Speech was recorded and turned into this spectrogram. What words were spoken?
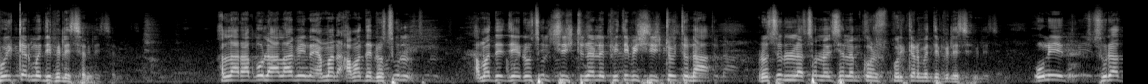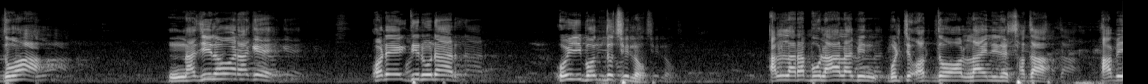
পরীক্ষার মধ্যে ফেলেছেন। আল্লাহ রাবুল আলমিন আমার, আমাদের রসুল, আমাদের যে রসুল সৃষ্টি নাহলে পৃথিবী সৃষ্টি হইতো না, রসুল্লাহ সাল্লাহ সাল্লাম পরীক্ষার মধ্যে ফেলেছেন। উনি সুরা দোয়া নাজিল হওয়ার আগে অনেক দিন ওনার ওই বন্ধ ছিল। আল্লাহ রাবুল আলমিন বলছে অদ্দ লাইলিলে সাজা। আমি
